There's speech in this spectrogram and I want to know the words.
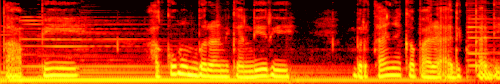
Tapi aku memberanikan diri bertanya kepada adik tadi.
